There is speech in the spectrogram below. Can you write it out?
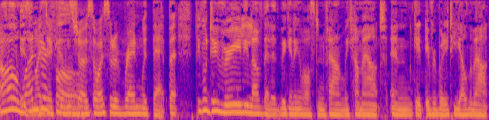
Oh, is wonderful. my Dickens show. So I sort of ran with that. But people do really love that at the beginning of Austen Found. We come out and get everybody to yell them out.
